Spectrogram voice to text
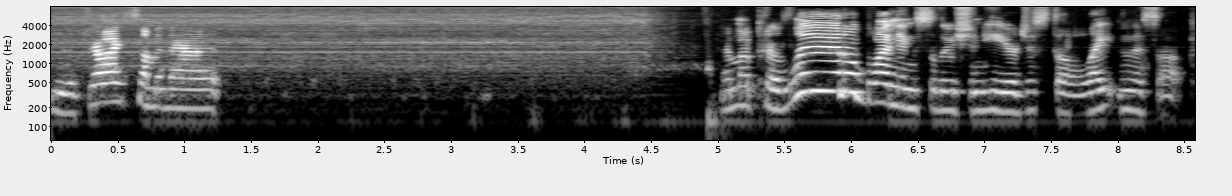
I'm going to dry some of that. I'm going to put a little blending solution here just to lighten this up.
